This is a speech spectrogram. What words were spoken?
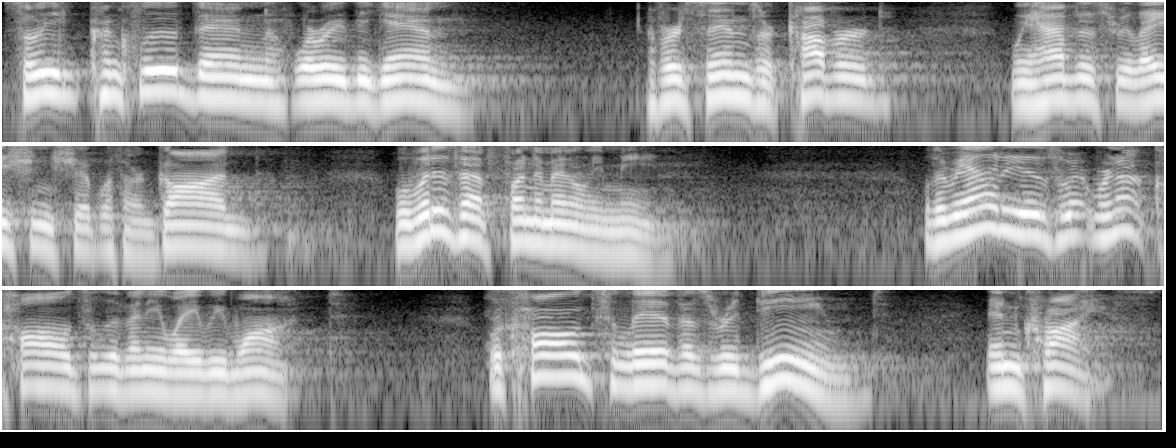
So we conclude then where we began. If our sins are covered, we have this relationship with our God. Well, what does that fundamentally mean? Well, the reality is we're not called to live any way we want. We're called to live as redeemed in Christ.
